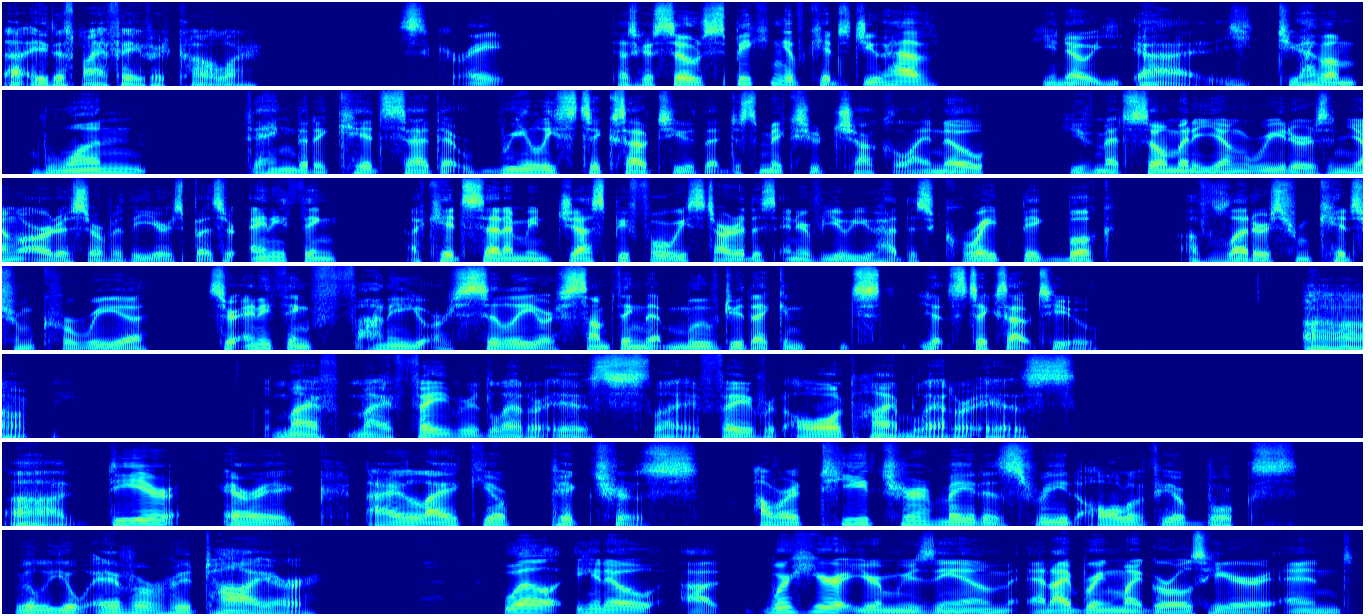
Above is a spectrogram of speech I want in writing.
uh, it is my favorite color. That's great. That's good. So speaking of kids, do you have, you know, uh, do you have a one thing that a kid said that really sticks out to you that just makes you chuckle? I know you've met so many young readers and young artists over the years, but is there anything a kid said? I mean, just before we started this interview, you had this great big book of letters from kids from Korea. Is there anything funny or silly or something that moved you that can that sticks out to you? Uh, my my favorite letter is my favorite all time letter is uh, Dear Eric, I like your pictures. Our teacher made us read all of your books. Will you ever retire? Well, you know, uh, we're here at your museum, and I bring my girls here. And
